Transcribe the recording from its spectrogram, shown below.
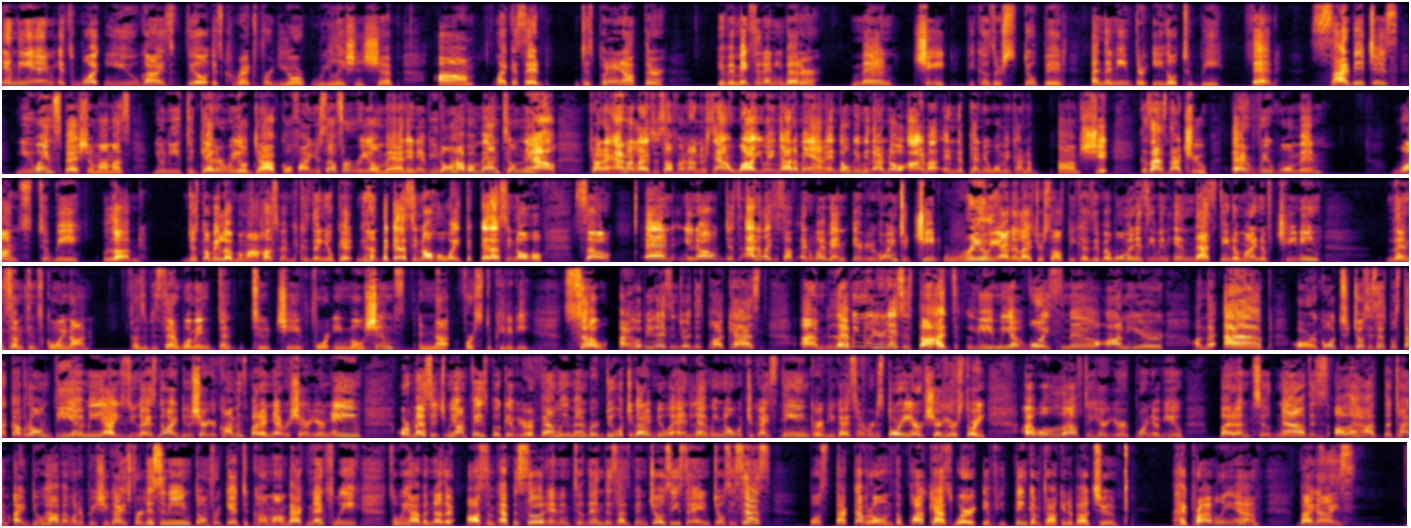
In the end, it's what you guys feel is correct for your relationship. Um, like I said, just putting it out there. If it makes it any better, men cheat because they're stupid and they need their ego to be fed. Side bitches, you ain't special, mamas. You need to get a real job. Go find yourself a real man. And if you don't have a man till now, try to analyze yourself and understand why you ain't got a man. And don't give me that no, I'm an independent woman kind of um shit. Because that's not true. Every woman wants to be loved. Just don't be loved by my husband because then you'll get te quedas sin ojo, wait, te quedas sin ojo. So, and you know, just analyze yourself. And women, if you're going to cheat, really analyze yourself because if a woman is even in that state of mind of cheating, then something's going on. Because you said women tend to cheat for emotions and not for stupidity. So I hope you guys enjoyed this podcast. Um, let me know your guys' thoughts. Leave me a voicemail on here on the app or go to Josie Says Posta Cabron. DM me. As you guys know, I do share your comments, but I never share your name. Or message me on Facebook if you're a family member. Do what you got to do and let me know what you guys think or if you guys heard the story or share your story. I would love to hear your point of view. But until now, this is all the, ha- the time I do have. I want to appreciate you guys for listening. Don't forget to come on back next week so we have another awesome episode. And until then, this has been Josie saying, Josie says, Posta Cabron, the podcast where if you think I'm talking about you, I probably am. Bye, guys.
